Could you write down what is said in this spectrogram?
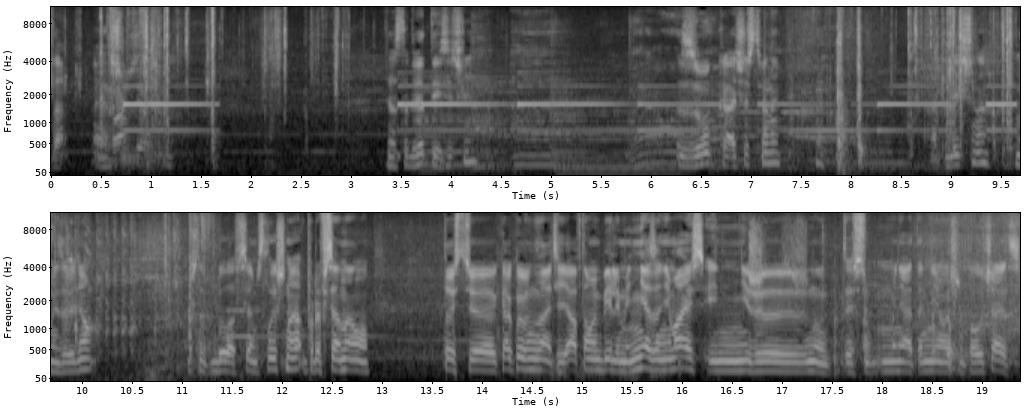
Да. Я ошибся. бампер. 92 тысячи. Звук качественный. Отлично. Мы заведем, чтобы было всем слышно, профессионалам. То есть, э, как вы знаете, я автомобилями не занимаюсь и не ну, то есть у меня это не очень получается.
